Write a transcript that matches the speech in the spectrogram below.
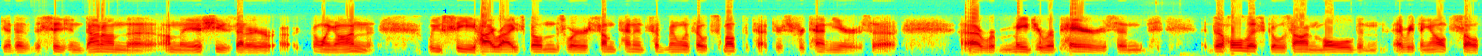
get a decision done on the on the issues that are uh, going on. We see high-rise buildings where some tenants have been without smoke detectors for ten years, uh, uh, major repairs, and the whole list goes on, mold and everything else. So,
